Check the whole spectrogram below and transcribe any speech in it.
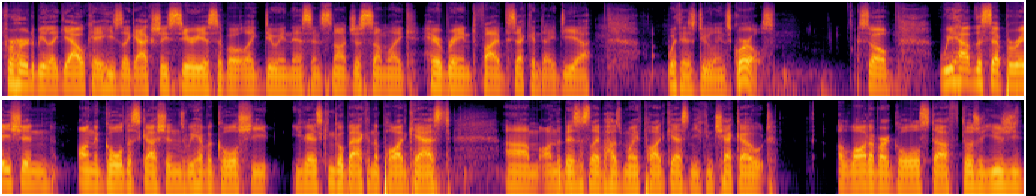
for her to be like, yeah, okay, he's like actually serious about like doing this, and it's not just some like harebrained five second idea with his dueling squirrels. So we have the separation on the goal discussions. We have a goal sheet. You guys can go back in the podcast um, on the Business Life Husband Wife podcast, and you can check out a lot of our goal stuff. Those are usually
